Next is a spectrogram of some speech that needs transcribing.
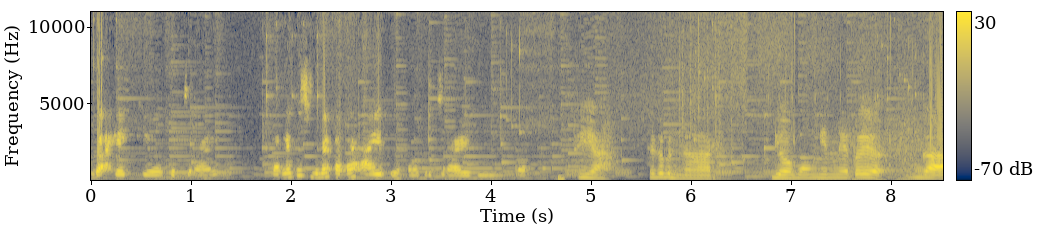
Mbak Hekyo bercerai. Karena itu sebenarnya katanya aib ya kalau bercerai di iya itu benar. Diomonginnya itu ya nggak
